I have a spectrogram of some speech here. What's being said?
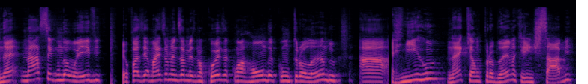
né? Na segunda wave eu fazia mais ou menos a mesma coisa com a Honda controlando a Hiro, né? Que é um problema que a gente sabe.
